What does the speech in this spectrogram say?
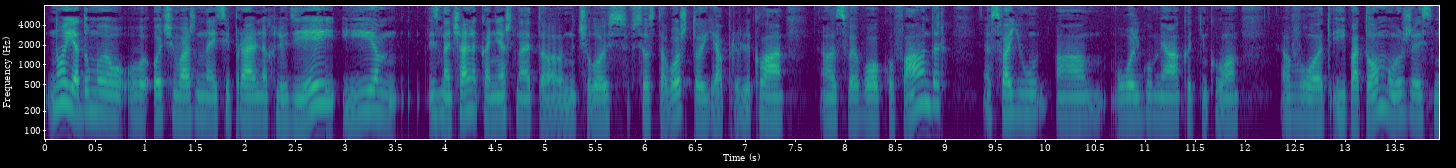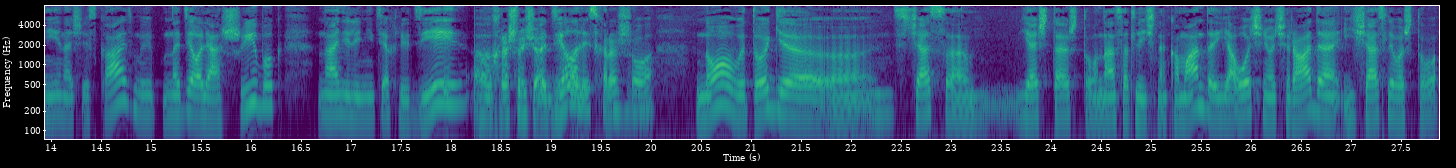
Но я думаю, очень важно найти правильных людей. И изначально, конечно, это началось все с того, что я привлекла э, своего кофаундер, свою э, Ольгу Мякотникову, вот, и потом мы уже с ней начали искать, мы наделали ошибок, наняли не тех людей, хорошо еще отделались хорошо, mm-hmm. Но в итоге э, сейчас э, я считаю, что у нас отличная команда, я очень-очень рада и счастлива, что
